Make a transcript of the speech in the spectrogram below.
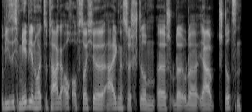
wie sich Medien heutzutage auch auf solche Ereignisse stürmen äh, oder, oder ja, stürzen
